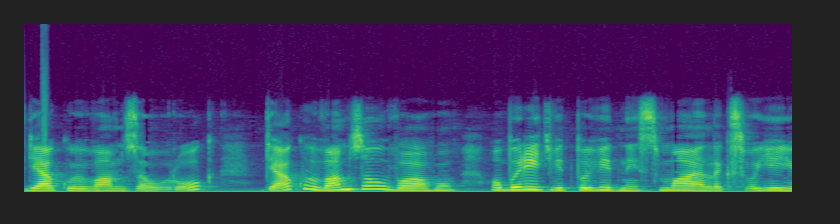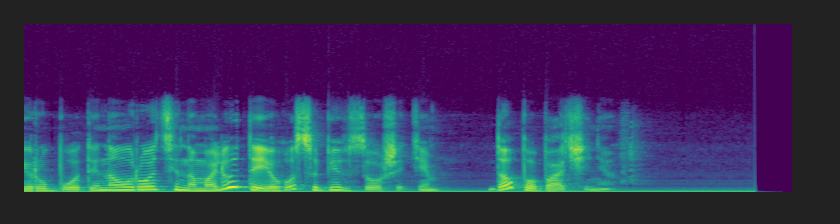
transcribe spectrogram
Дякую вам за урок. Дякую вам за увагу. Оберіть відповідний смайлик своєї роботи на уроці, намалюйте його собі в зошиті. До побачення!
